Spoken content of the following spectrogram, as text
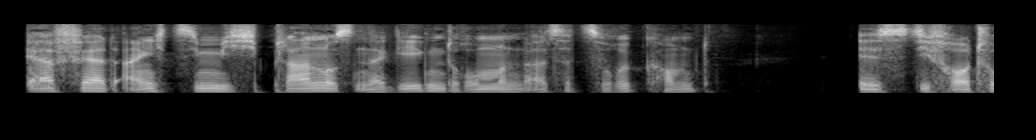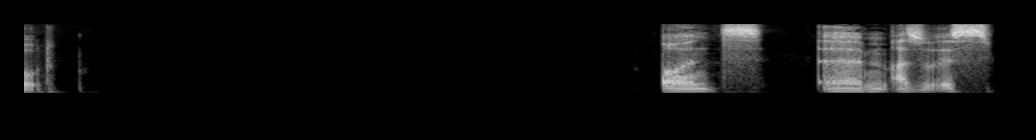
er fährt eigentlich ziemlich planlos in der Gegend rum und als er zurückkommt, ist die Frau tot. Und ähm, also ist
